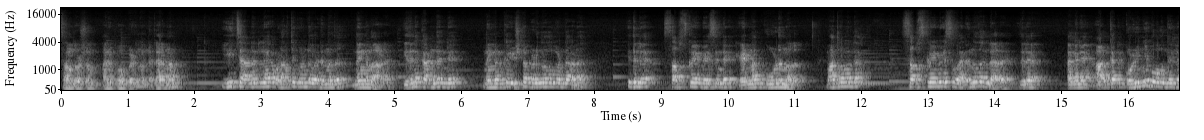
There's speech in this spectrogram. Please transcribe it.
സന്തോഷം അനുഭവപ്പെടുന്നുണ്ട്. കാരണം ഈ ചാനലിനെ വളർത്തിക്കൊണ്ട് വരുന്നത് നിങ്ങളാണ്. ഇതിലെ കണ്ടന്റ് നിങ്ങൾക്ക് ഇഷ്ടപ്പെടുന്നത് കൊണ്ടാണ് ഇതിലെ സബ്സ്ക്രൈബേഴ്സിന്റെ എണ്ണം കൂടുന്നത്. മാത്രമല്ല സബ്സ്ക്രൈബേഴ്സ് വരുന്നതല്ലാതെ ഇതിൽ അങ്ങനെ ആൾക്കാർ കൊഴിഞ്ഞു പോകുന്നില്ല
